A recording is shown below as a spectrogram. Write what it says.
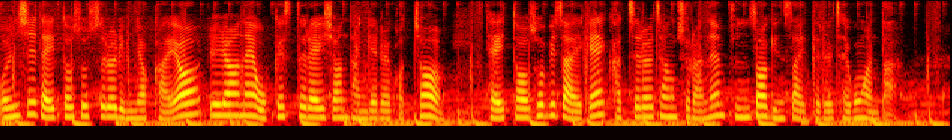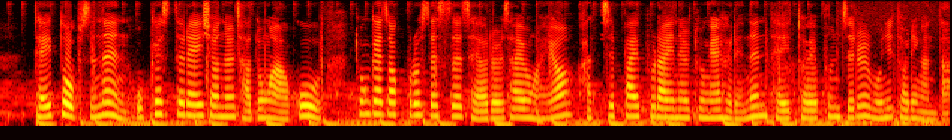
원시 데이터 소스를 입력하여 일련의 오케스트레이션 단계를 거쳐 데이터 소비자에게 가치를 창출하는 분석 인사이트를 제공한다. 데이터 옵스는 오케스트레이션을 자동화하고 통계적 프로세스 제어를 사용하여 가치 파이프라인을 통해 흐르는 데이터의 품질을 모니터링한다.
